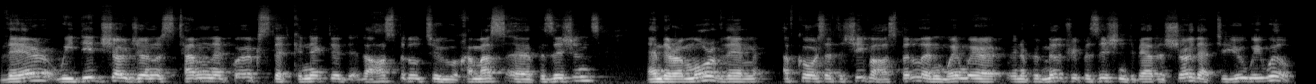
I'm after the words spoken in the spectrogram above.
there we did show journalists tunnel networks that connected the hospital to Hamas uh, positions. And there are more of them, of course, at the Shifa Hospital. And when we're in a military position to be able to show that to you, we will.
